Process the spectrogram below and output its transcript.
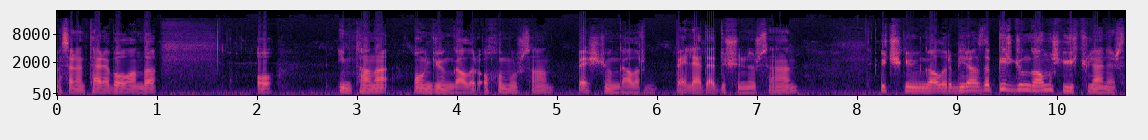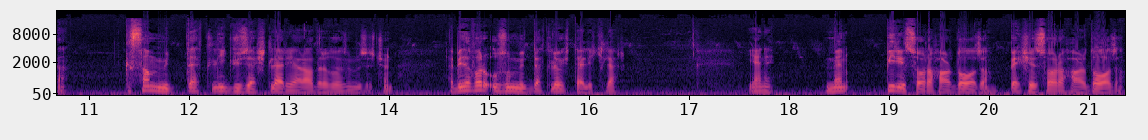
Məsələn, tələbə olanda o imtahana 10 gün qalır, oxumursan, 5 gün qalır, belə də düşünürsən. 3 gün qalır, biraz da 1 gün qalmış yüklənirsən. Qısa müddətli güzəştlər yaradırıq özümüz üçün. E, bir də var uzun müddətli öhdəliklər. Yəni mən 1 il sonra harda olacam, 5 il sonra harda olacam.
